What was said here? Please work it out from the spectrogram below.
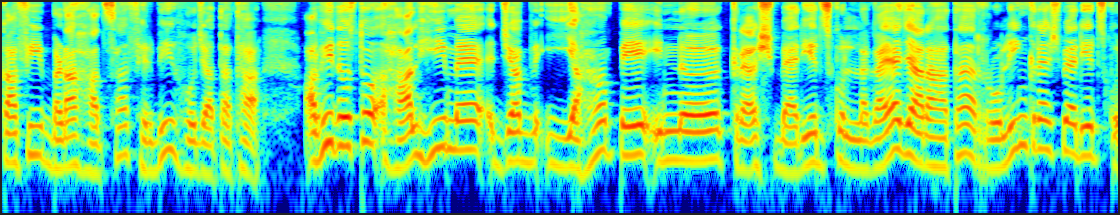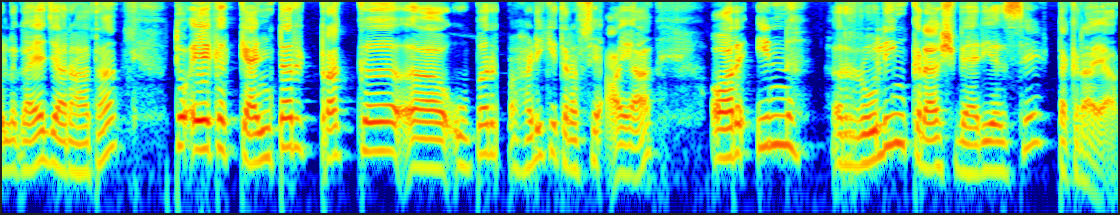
काफ़ी बड़ा हादसा फिर भी हो जाता था। अभी दोस्तों, हाल ही में जब यहाँ पे इन क्रैश बैरियर्स को लगाया जा रहा था, रोलिंग क्रैश बैरियर्स को लगाया जा रहा था तो एक कैंटर ट्रक ऊपर पहाड़ी की तरफ़ से आया और इन रोलिंग क्रैश बैरियर्स से टकराया,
